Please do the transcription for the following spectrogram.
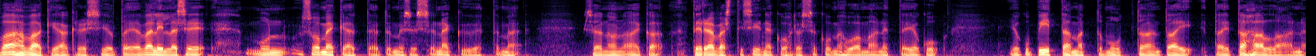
vahvaakin aggressiota. Ja välillä se mun somekäyttäytymisessä näkyy, että mä – sanon aika terävästi siinä kohdassa, kun mä huomaan, että joku, joku piittaamattomuuttaan tai, tai tahallaan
